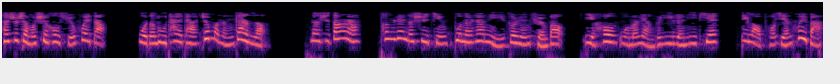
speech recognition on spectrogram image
他是什么时候学会的？我的陆太太这么能干了，那是当然。烹饪的事情不能让你一个人全包，以后我们两个一人一天。你老婆贤惠吧？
